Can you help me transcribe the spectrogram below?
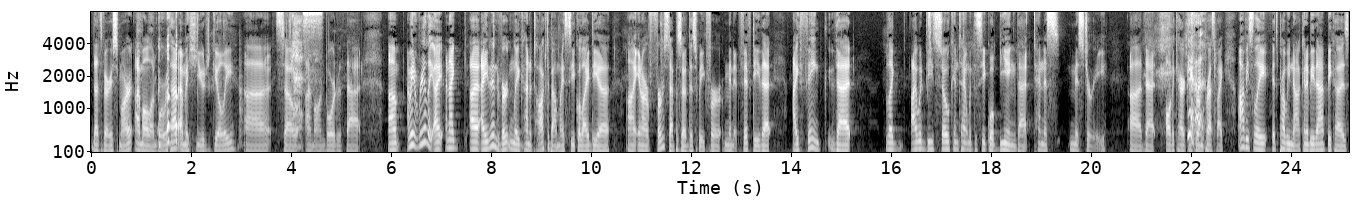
that's very smart. I'm all on board with that. I'm a huge Gilly, uh, so Yes. I'm on board with that. Um, I mean, really, I and I I, I inadvertently kind of talked about my sequel idea uh, in our first episode this week for minute 50. That I think that like I would be so content with the sequel being that tennis mystery uh, that all the characters were impressed by. Obviously, it's probably not going to be that because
